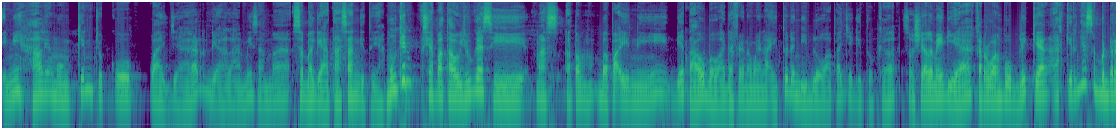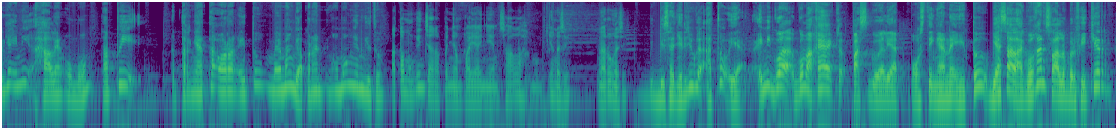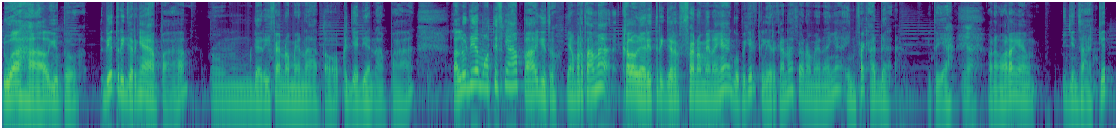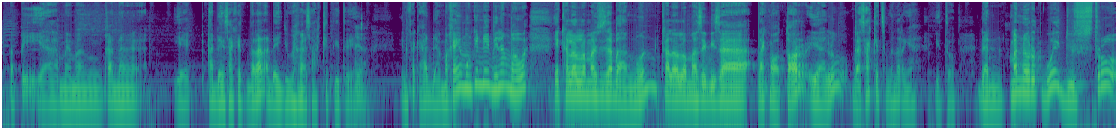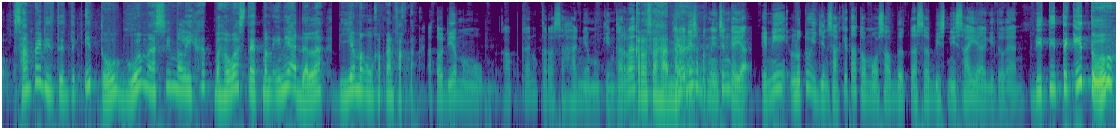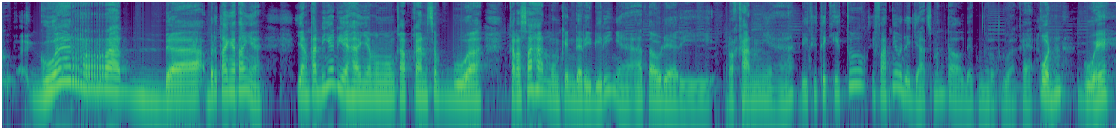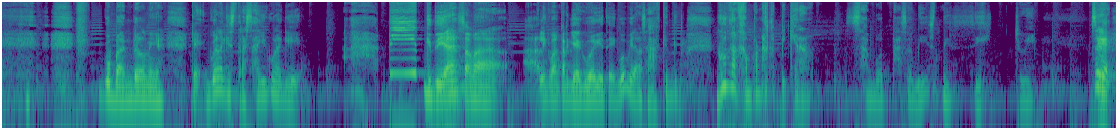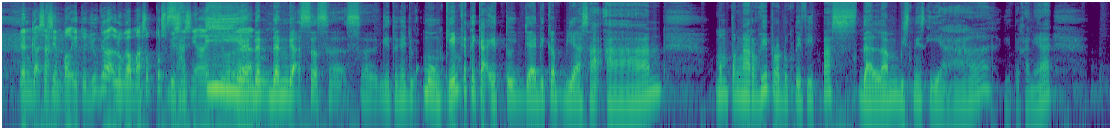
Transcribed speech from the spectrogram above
ini hal yang mungkin cukup wajar dialami sama sebagai atasan gitu ya. Mungkin siapa tahu juga si Mas atau Bapak ini dia tahu bahwa ada fenomena itu dan di blow up aja gitu ke sosial media, ke ruang publik yang akhirnya sebenarnya ini hal yang umum tapi ternyata orang itu memang nggak pernah ngomongin gitu. Atau mungkin cara penyampaiannya yang salah mungkin. Ya nggak sih? Ngaruh nggak sih? bisa jadi juga atau ya ini gua gua makanya ke- pas gue lihat postingannya itu biasalah gue kan selalu berpikir dua hal gitu dia triggernya apa em, dari fenomena atau kejadian apa lalu dia motifnya apa gitu yang pertama kalau dari trigger fenomenanya gue pikir clear karena fenomenanya in fact ada gitu ya Ya. orang-orang yang izin sakit tapi ya memang karena ya ada yang sakit beneran ada yang juga nggak sakit gitu ya Iya. In fact ada. Makanya mungkin dia bilang bahwa ya kalau lo masih bisa bangun kalau lo masih bisa naik motor ya lu nggak sakit sebenarnya gitu. Dan menurut gue justru sampai di titik itu gue masih melihat bahwa statement ini adalah dia mengungkapkan fakta. Atau dia mengungkapkan keresahannya mungkin. Karena keresahannya. karena dia sempat mention kayak ini lu tuh izin sakit atau mau sabotase bisnis saya gitu kan. di titik itu gue rada bertanya-tanya yang tadinya dia hanya mengungkapkan sebuah keresahan mungkin dari dirinya atau dari rekannya di titik itu sifatnya udah judgmental Dad menurut gue kayak pun gue gue bandel nih ya. Kayak gue lagi stres lagi gue lagi ah gitu ya sama lingkungan kerja gue gitu ya. Gue bilang sakit gitu. Gue nggak akan pernah kepikiran sabotase bisnis sih cuy Saya Dan, kayak, dan gak sesimpel itu juga lu gak masuk terus bisnisnya hancur iya kan. dan dan nggak se, se, segitunya juga. Mungkin ketika itu jadi kebiasaan mempengaruhi produktivitas dalam bisnis iya gitu kan ya.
